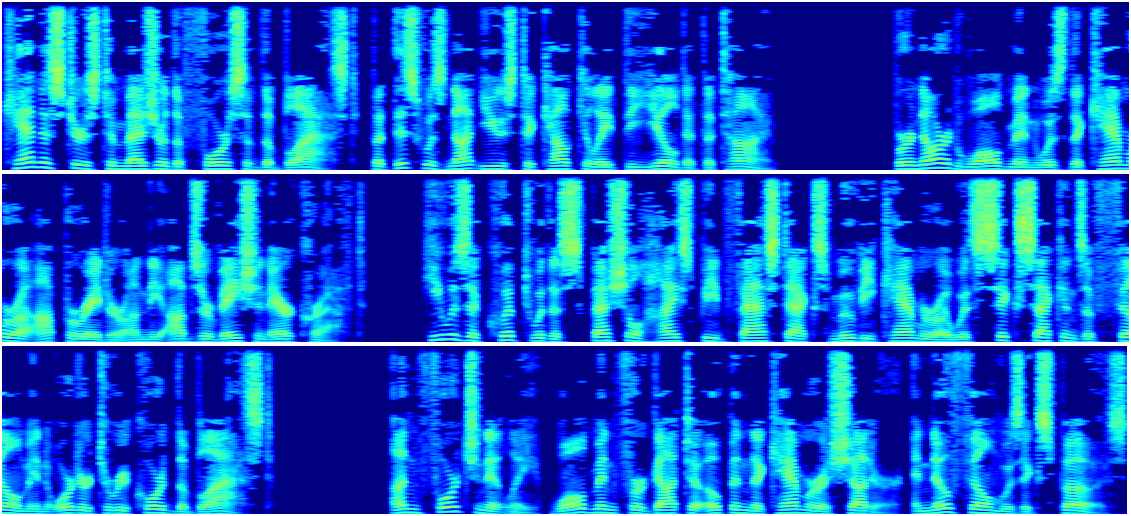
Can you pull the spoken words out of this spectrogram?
canisters to measure the force of the blast, but this was not used to calculate the yield at the time. Bernard Waldman was the camera operator on the observation aircraft. He was equipped with a special high-speed Fastax movie camera with 6 seconds of film in order to record the blast. Unfortunately, Waldman forgot to open the camera shutter, and no film was exposed.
